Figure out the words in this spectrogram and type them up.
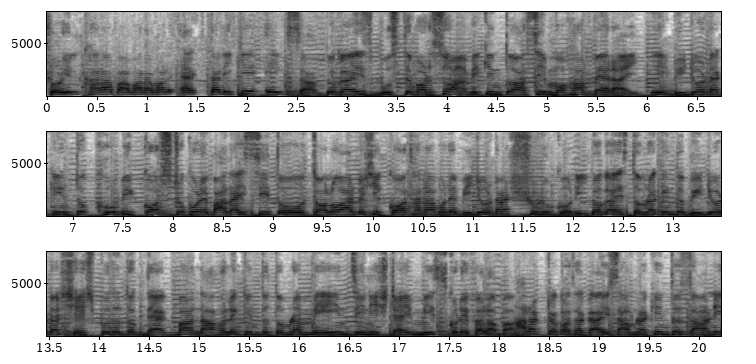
শরীর খারাপ, আবার আমার এক তারিখে এক্সাম তো গাইস বুঝতে পারছ, আমি কিন্তু আছি মহা প্যারাই এই ভিডিওটা কিন্তু খুবই কষ্ট করে বানাইছি, তো চলো আর বেশি কথা না বলে ভিডিওটা শুরু করি। তো গাইজ তোমরা কিন্তু ভিডিওটা শেষ পর্যন্ত দেখবা, না হলে কিন্তু তোমরা মেইন জিনিসটাই মিস করে ফেলাবা। আর একটা কথা গাইস আমরা কিন্তু জানি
